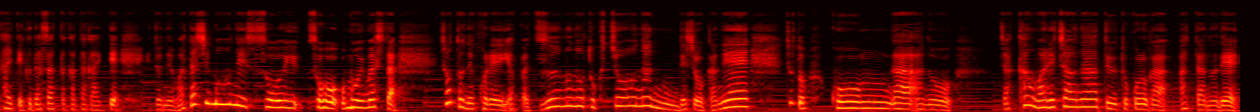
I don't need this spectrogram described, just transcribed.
書いてくださった方がいて、えっとね、私もね、そういう、そう思いました。ちょっとね、これ、やっぱ、ズームの特徴なんでしょうかね。ちょっと高音が、あの、若干割れちゃうなというところがあったので、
